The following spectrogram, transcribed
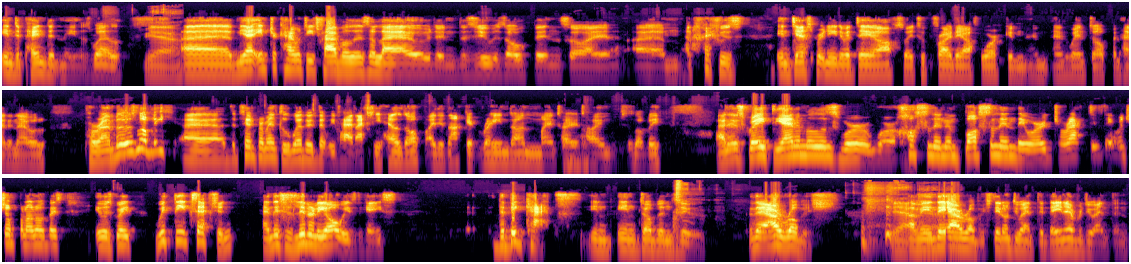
independently as well. Yeah. Um, yeah, intercounty travel is allowed, and the zoo is open. So I um, and I was in desperate need of a day off, so I took Friday off work and, and, and went up and had an owl perambul. It was lovely. Uh, the temperamental weather that we've had actually held up. I did not get rained on my entire time, which is lovely. And it was great. The animals were were hustling and bustling. They were interactive. They were jumping all over the place. It was great, with the exception, and this is literally always the case, the big cats in in Dublin Zoo. They are rubbish. Yeah. I mean, yeah. they are rubbish. They don't do anything. They never do anything.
